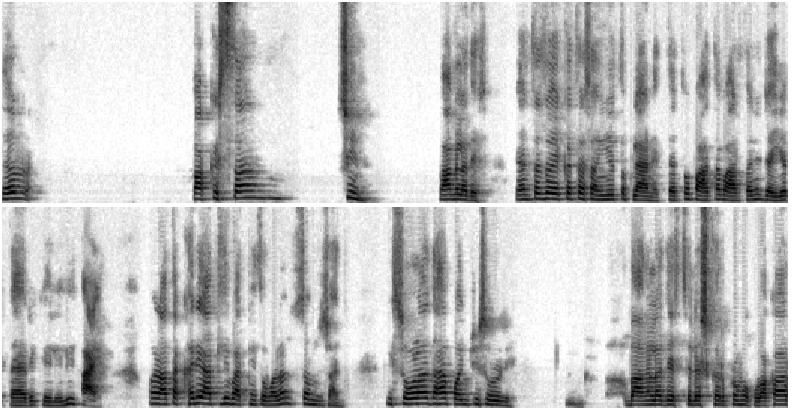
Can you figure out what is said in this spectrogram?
तर पाकिस्तान चीन बांगलादेश यांचा जो एकत्र संयुक्त प्लॅन आहे त्या तो पाहता भारताने जय्यत तयारी केलेली आहे. पण आता खरी आतली बातमी तुम्हाला समजू सांगतो. की सोळा दहा पंचवीस रोजी बांगलादेशचे लष्कर प्रमुख वकार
